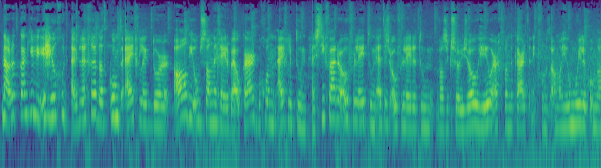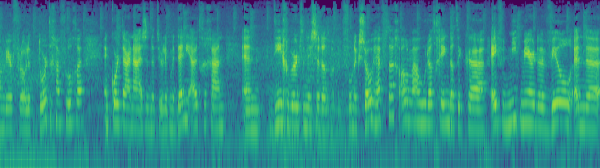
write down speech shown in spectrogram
Nou, dat kan ik jullie heel goed uitleggen. Dat komt eigenlijk door al die omstandigheden bij elkaar. Het begon eigenlijk toen mijn stiefvader overleed. Toen Ed is overleden, toen was ik sowieso heel erg van de kaart. En ik vond het allemaal heel moeilijk om dan weer vrolijk door te gaan vloggen. En kort daarna is het natuurlijk met Danny uitgegaan. En die gebeurtenissen, dat vond ik zo heftig allemaal hoe dat ging. Dat ik uh, even niet meer de wil en de,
